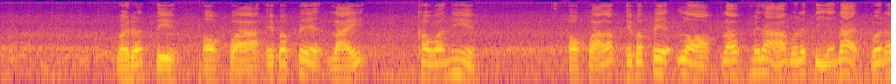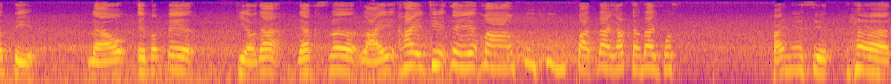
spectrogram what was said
0-0วารตติออกขวาเอเปเป้ไหลคาวานี่ออกขวาครับเอเปเป้หลอกแล้วไม่ได้ครับวารตติยังได้วารตติแล้วเอเปเป้เกี่ยวได้แด็กซ์เลอร์ไหลให้ที่เนมาปัดได้ครับทางด้านโคส ไฟเนสิตแฮด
